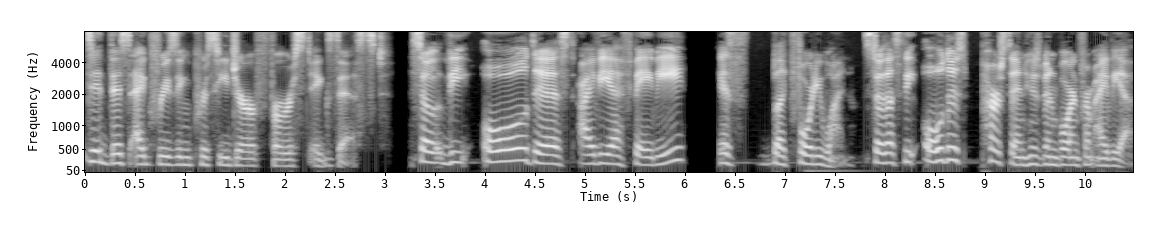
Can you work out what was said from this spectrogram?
did this egg freezing procedure first exist? So the oldest IVF baby is like 41. So that's the oldest person who's been born from IVF.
